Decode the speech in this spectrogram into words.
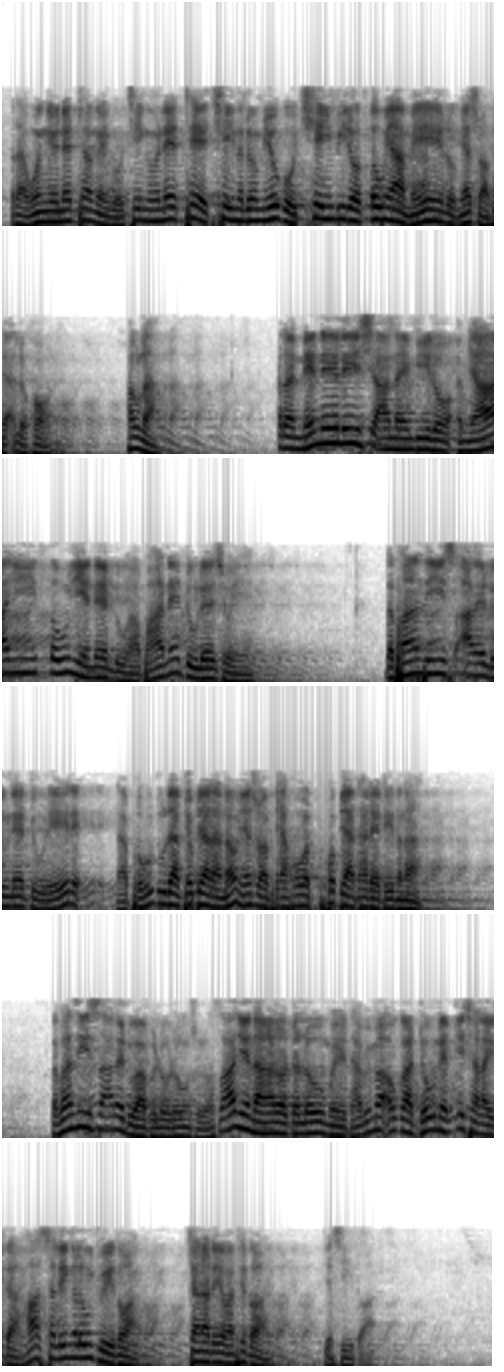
အဲ့ဒါဝင်ငွေနဲ့ထက်ငွေကိုချိန်ငွေနဲ့ထည့်ချိန်တယ်လို့မျိုးကိုချိန်ပြီးတော့သုံးရမယ်လို့မြတ်စွာဘုရားအဲ့လိုဟောတယ်ဟုတ်လားအဲ့ဒါနည်းနည်းလေးရှာနိုင်ပြီးတော့အများကြီးသုံးရင်တဲ့လူဟာဘာနဲ့တူလဲဆိုရင်တပန်းစည်းစားတဲ့လူနဲ့တူတယ်တဲ့ဒါဘ ഹു တုဒပြောပြတာနော်မြတ်စွာဘုရားဟောဟောပြထားတဲ့ဒေသနာ တပန်းစည်းစားတဲ့လူကဘယ်လိုတုံးဆိုတော့စားကျင်တာကတော့တစ်လုံးပဲဒါပေမဲ့အောက်ကဒုံးနဲ့ပြစ်ချလိုက်တာဟာဆလင်းကလုံးကျွေသွားကျန်တာတွေဘာဖြစ်သွားပျက်စီးသွား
